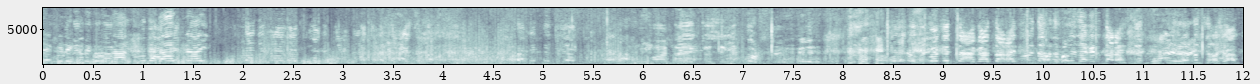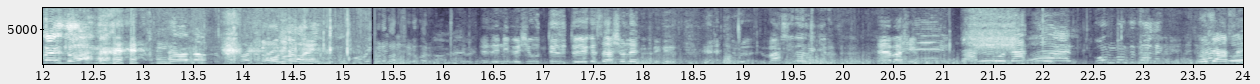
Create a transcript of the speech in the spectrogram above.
দেখেন এখানে কোনো দাগ দাগ নাই। মাঠে একটু স্লিপ করছে। সমস্যা নাই। এদিনই বেশি উত্তেজিত হয়ে গেছে আসলে। হ্যাঁ বাসি। আছে।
